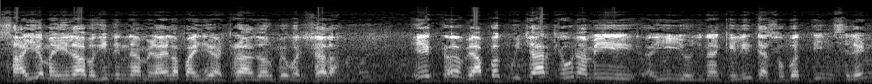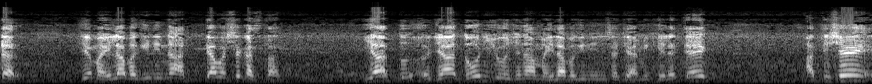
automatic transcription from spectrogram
सहाय्य महिला भगिनींना मिळायला पाहिजे अठरा हजार रुपये वर्षाला एक व्यापक विचार ठेवून आम्ही ही योजना केली. त्यासोबत तीन सिलेंडर जे महिला भगिनींना अत्यावश्यक असतात. या दो- ज्या दोन योजना महिला भगिनींसाठी आम्ही केल्या त्या एक अतिशय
